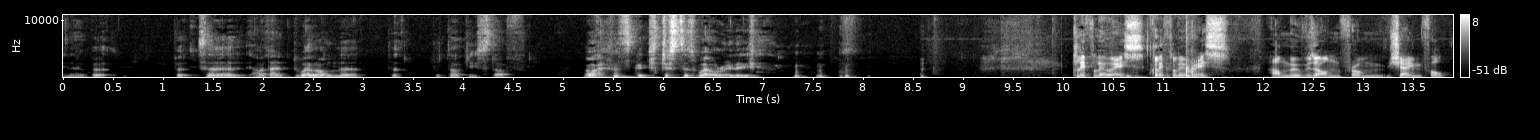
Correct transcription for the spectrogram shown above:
you know. But but uh, I don't dwell on the, the the dodgy stuff. Oh, that's good, just as well, really. Cliff Lewis, Cliff Lewis. I'll move us on from Shameful.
